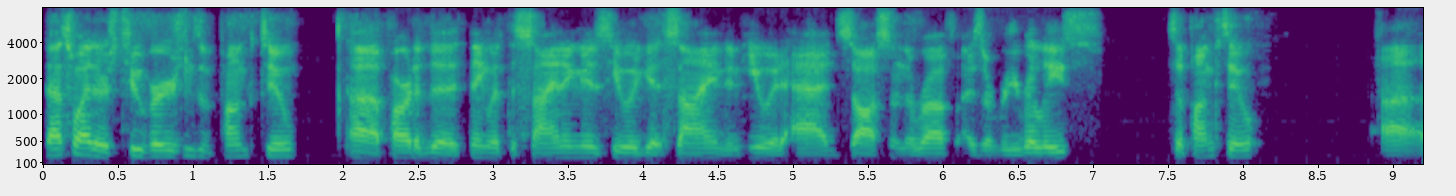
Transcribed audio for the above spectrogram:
that's why there's two versions of Punk too. Uh, part of the thing with the signing is he would get signed and he would add Sauce in the Rough as a re-release to Punk 2. Uh,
